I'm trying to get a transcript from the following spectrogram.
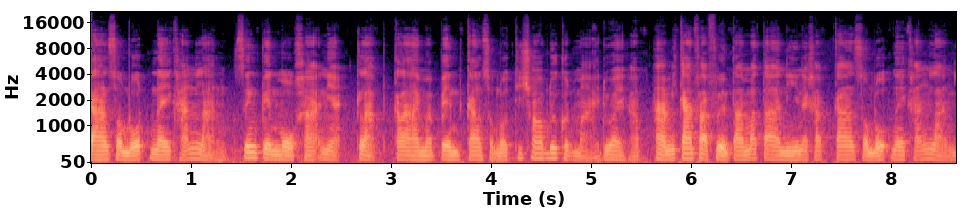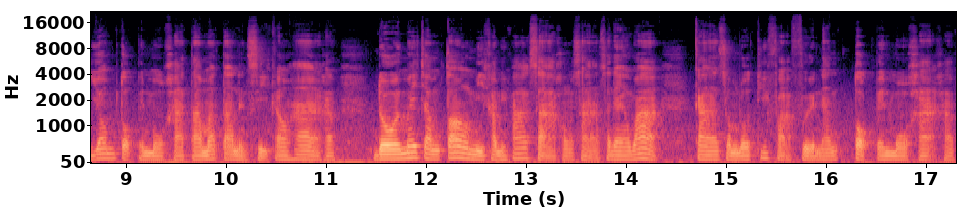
การสมรสในครั้งหลัง ซึ่งเป็นโมฆะเนี่ยกลับกลายมาเป็นการสมรสที่ชอบด้วยกฎหมายด้วยครับหากมีการฝ่าฝืนตามมาตรานี้นะครับการสมรสในครั้งหลังย่อมตกเป็นโมฆะตามมาตรา1495ครับโดยไม่จำต้องมีคำพิพากษาของศาลแสดงว่าการสมรสที่ฝ่าฝืนนั้นตกเป็นโมฆะครับ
